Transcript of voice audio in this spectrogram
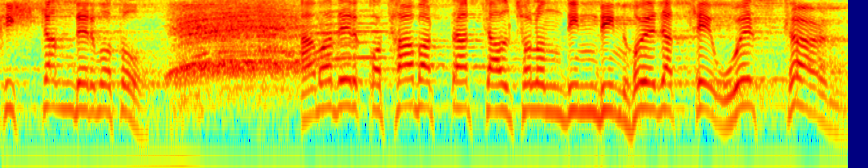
খ্রিস্টানদের মতো। আমাদের কথাবার্তা চালচলন দিন দিন হয়ে যাচ্ছে ওয়েস্টার্ন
